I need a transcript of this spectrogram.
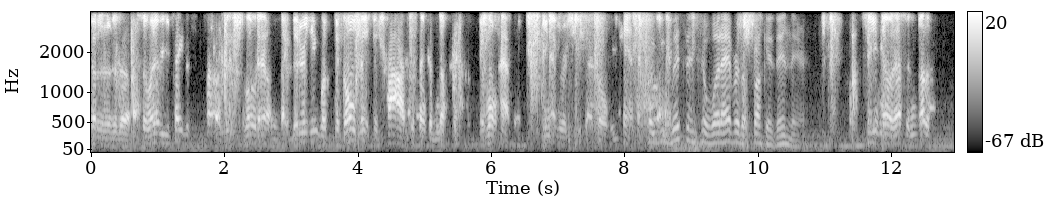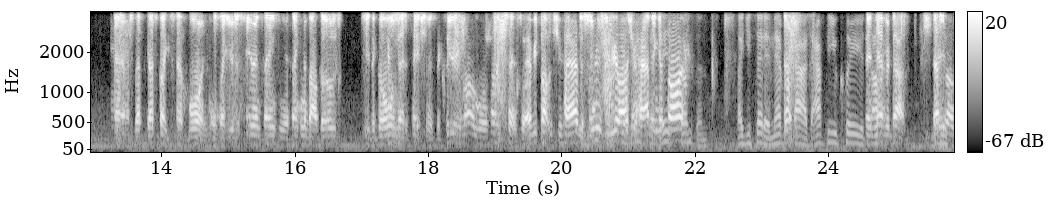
Da, da, da. So whenever you take the time to slow down, like literally, what the goal is to try to think of nothing. It won't happen. You never achieve that goal. You can't think of you listen to whatever the fuck is in there. See, no, that's another. That's that's like step one. It's like you're just hearing things and you're thinking about those. See, the goal of meditation is to clear your mind 100. percent So every thought that you have, as soon as you realize you're having a thought, something. Like you said, it never No. dies. After you clear your it thoughts, never does. That's what I'm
